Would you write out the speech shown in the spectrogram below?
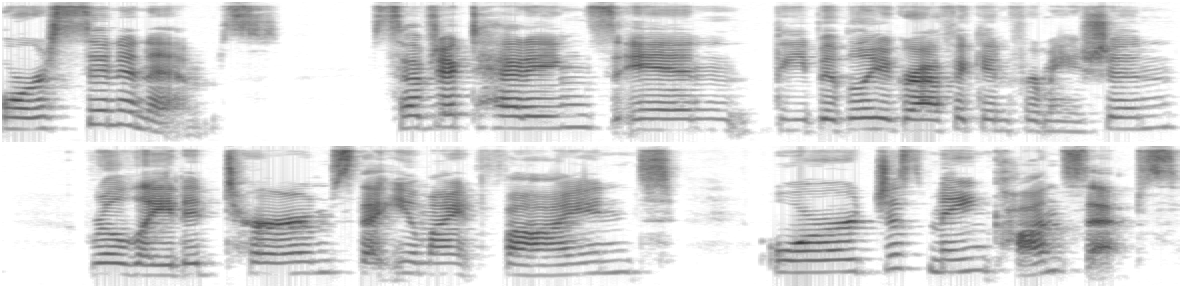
or synonyms, subject headings in the bibliographic information, related terms that you might find, or just main concepts.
